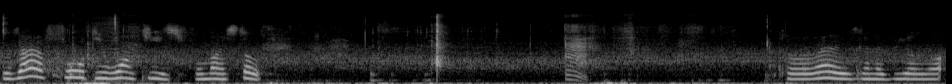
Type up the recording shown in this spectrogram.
Cause I have 41 keys for myself. mm, So that is gonna be a lot.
